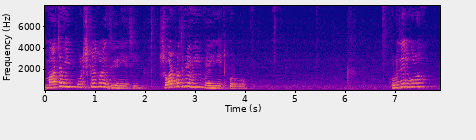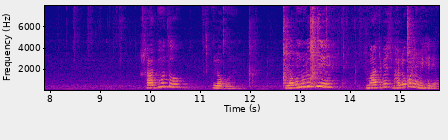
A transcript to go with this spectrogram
মাছ আমি পরিষ্কার করে ধুয়ে নিয়েছি। সবার প্রথমে আমি ম্যারিনেট করব। হলুদের গুঁড়ো, স্বাদ মতো লবণ। লবণ হলুদ দিয়ে মাছ বেশ ভালো করে মেখে নেব।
